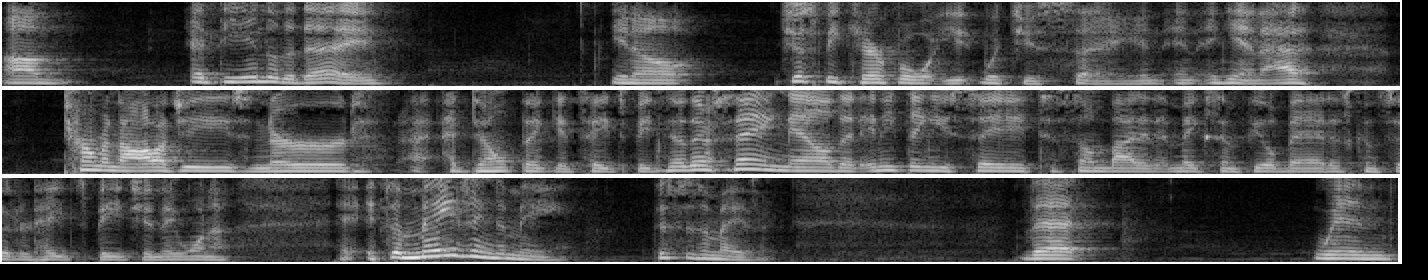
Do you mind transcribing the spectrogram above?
um, at the end of the day, you know, just be careful what you what you say. And, and again, I terminologies, nerd. I, I don't think it's hate speech. Now they're saying now that anything you say to somebody that makes them feel bad is considered hate speech, and they want to. It's amazing to me. This is amazing that when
